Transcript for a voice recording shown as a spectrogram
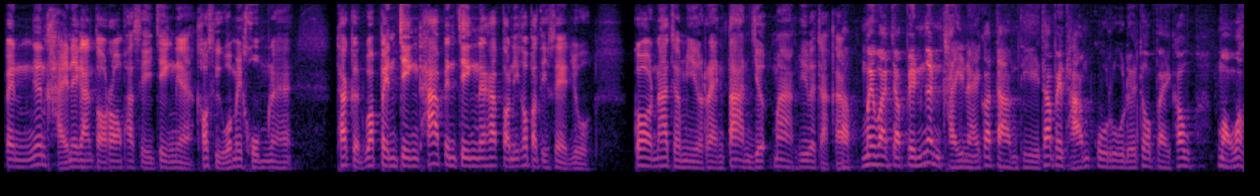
เป็นเงื่อนไขในการต่อรองภาษีจริงเนี่ยเขาถือว่าไม่คุ้มนะฮะถ้าเกิดว่าเป็นจริงถ้าเป็นจริงนะครับ ตอนนี้เขาปฏิเสธอยู่ ก็น่าจะมีแรงต้านเยอะมากพี่ประจักษ์ครับครับไม่ว่าจะเป็นเงื่อนไขไหนก็ตามที ถ้าไปถามกูรูโดยทั่วไปเขามองว่า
